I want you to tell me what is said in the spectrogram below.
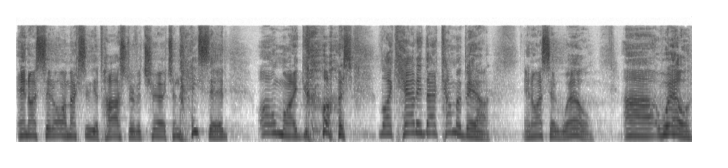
And I said, Oh, I'm actually the pastor of a church. And they said, Oh my gosh, like, how did that come about? And I said, Well, uh, well,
